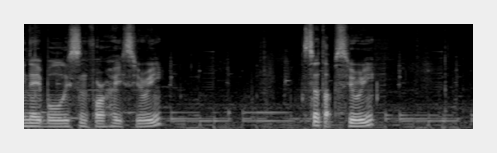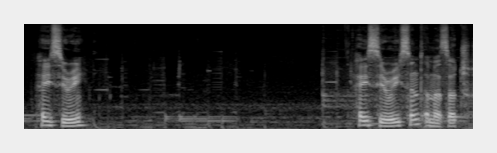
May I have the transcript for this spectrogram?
enable listen for Hey Siri. Set up Siri. Hey Siri. Hey Siri, send a message.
